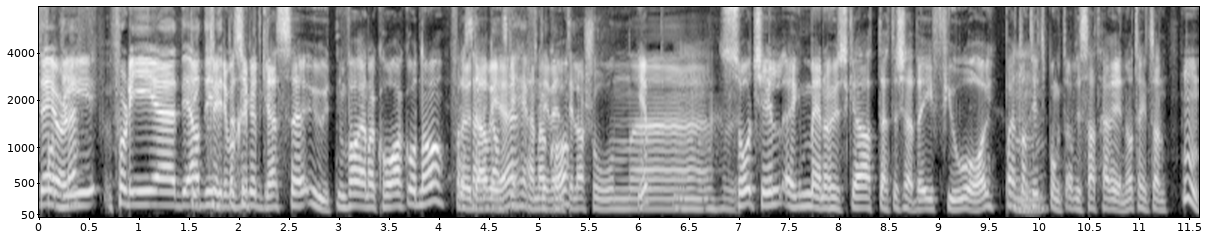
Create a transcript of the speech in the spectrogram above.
det gjør det. Fordi eh, ja, De de klipper sikkert gresset utenfor NRK akkurat nå. For det er jo der vi er. heftig NRK. ventilasjon. Mm. Så chill. Jeg mener å huske at dette skjedde i fjor òg. På et eller annet tidspunkt da vi satt her inne og tenkte sånn hm,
